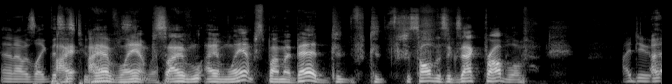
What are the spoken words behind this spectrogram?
and I was like, "This is too." I hard. have lamps. I have I have lamps by my bed to to, to solve this exact problem. I do. I,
